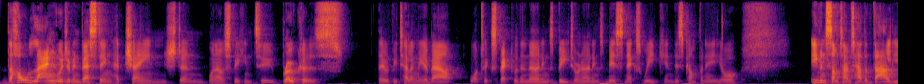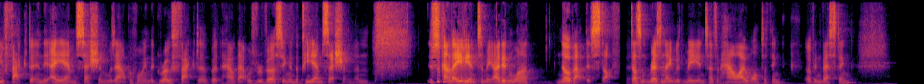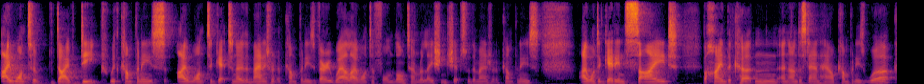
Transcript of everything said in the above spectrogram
the whole language of investing had changed. And when I was speaking to brokers, they would be telling me about what to expect with an earnings beat or an earnings miss next week in this company or even sometimes how the value factor in the AM session was outperforming the growth factor, but how that was reversing in the PM session. And this was kind of alien to me. I didn't want to know about this stuff. It doesn't resonate with me in terms of how I want to think of investing. I want to dive deep with companies. I want to get to know the management of companies very well. I want to form long term relationships with the management of companies. I want to get inside behind the curtain and understand how companies work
